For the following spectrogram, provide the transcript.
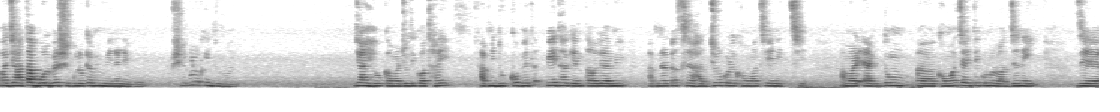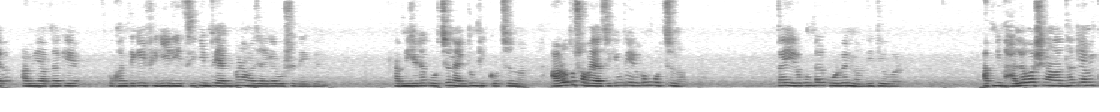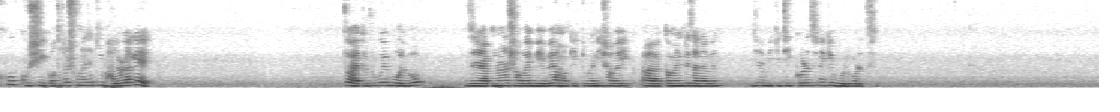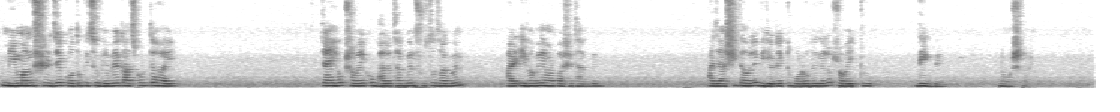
বা যা তা বলবে সেগুলোকে আমি মেনে নেব, সেগুলো কিন্তু নয়। যাই হোক, আমার যদি কথাই আপনি দুঃখ পেয়ে- থাকেন, তাহলে আমি আপনার কাছে হাত জোর করে ক্ষমা চেয়ে নিচ্ছি। আমার একদম ক্ষমা চাইতে কোনো লজ্জা নেই যে আমি আপনাকে ওখান থেকেই ফিরিয়ে দিয়েছি, কিন্তু একবার আমার জায়গায় বসে দেখবেন। আপনি যেটা করছেন একদম ঠিক করছেন না। আরও তো সবাই আছে, কেউ তো এরকম করছে না। তাই এরকমটা করবেন না দ্বিতীয়বার। আপনি ভালোবাসেন আরাধ্যাকে, আমি খুব খুশি। কথাটা শুনে যে কি ভালো লাগে? তো এতটুকুই বলব যে আপনারা সবাই ভেবে আমাকে একটুখানি সবাই কমেন্টে জানাবেন যে আমি কি ঠিক করেছি নাকি ভুল করেছি। মেয়ে মানুষের যে কত কিছু ভেবে কাজ করতে হয়। যাই হোক, সবাই খুব ভালো থাকবেন, সুস্থ থাকবেন, আর এভাবেই আমার পাশে থাকবেন। আজ আসি তাহলে, ভিডিওটা একটু বড় হয়ে গেল, সবাই একটু দেখবেন। নমস্কার।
